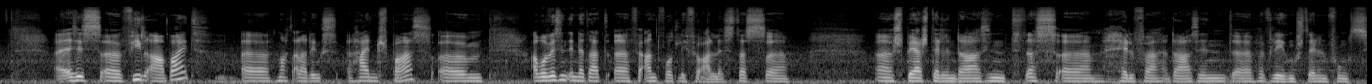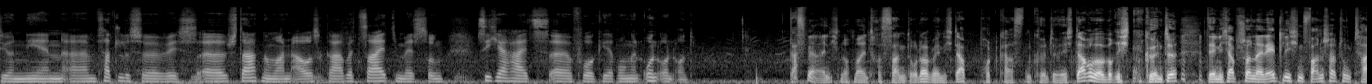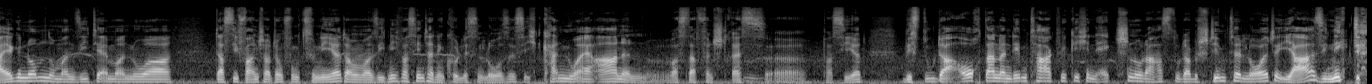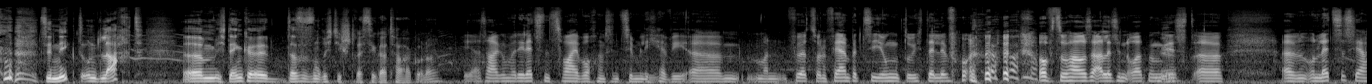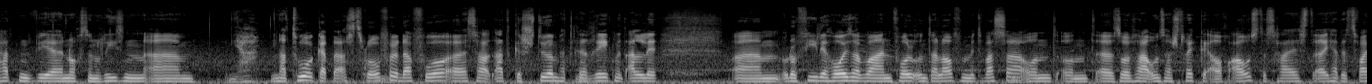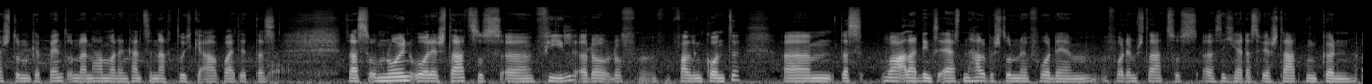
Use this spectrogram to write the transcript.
Äh, es ist äh, viel Arbeit, äh, macht allerdings heiden Spaß. Ähm, aber wir sind in der Tat äh, verantwortlich für alles. Das äh, Sperrstellen da sind, dass äh, Helfer da sind, äh, Verpflegungsstellen funktionieren, äh, Sattelservice, äh, Startnummernausgabe, Zeitmessung, Sicherheitsvorkehrungen und, und, und. Das wäre eigentlich nochmal interessant, oder? Wenn ich da podcasten könnte, wenn ich darüber berichten könnte. Denn ich habe schon an etlichen Veranstaltungen teilgenommen und man sieht ja immer nur dass die Veranstaltung funktioniert, aber man sieht nicht, was hinter den Kulissen los ist. Ich kann nur erahnen, was da für ein Stress äh, passiert. Bist du da auch dann an dem Tag wirklich in Action oder hast du da bestimmte Leute? Ja, sie nickt, sie nickt und lacht. Ähm, ich denke, das ist ein richtig stressiger Tag, oder? Ja, sagen wir, die letzten zwei Wochen sind ziemlich heavy. Ähm, man führt so eine Fernbeziehung durch Telefon, ob zu Hause alles in Ordnung ja. ist. Äh, äh, und letztes Jahr hatten wir noch so einen riesen ähm, ja, Naturkatastrophe davor. Es hat, hat gestürmt, hat geregnet, alle ähm, oder viele Häuser waren voll unterlaufen mit Wasser und, und äh, so sah unsere Strecke auch aus. Das heißt, äh, ich hatte zwei Stunden gepennt und dann haben wir die ganze Nacht durchgearbeitet, dass, dass um 9 Uhr der Status äh, fiel oder, oder, fallen konnte. Ähm, das war allerdings erst eine halbe Stunde vor dem, vor dem Status äh, sicher, dass wir starten können.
